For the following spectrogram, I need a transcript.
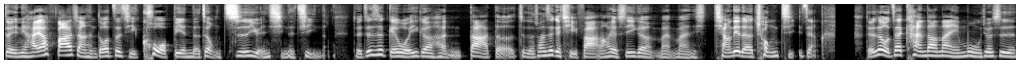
对，你还要发展很多自己扩编的这种资源型的技能。对，这是给我一个很大的这个算是个启发，然后也是一个蛮蛮强烈的冲击。这样，对，所以我在看到那一幕，就是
